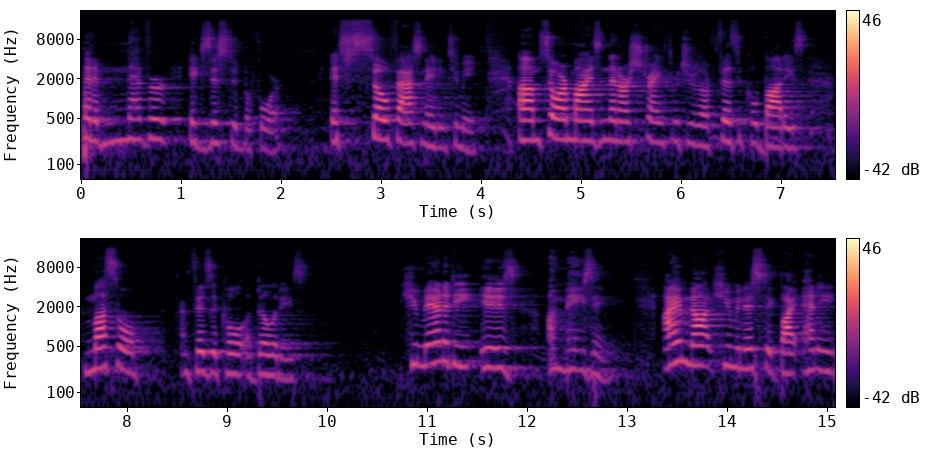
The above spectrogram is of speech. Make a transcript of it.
that have never existed before. It's so fascinating to me. Um, so, our minds, and then our strength, which is our physical bodies, muscle, and physical abilities. Humanity is amazing. I am not humanistic by any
